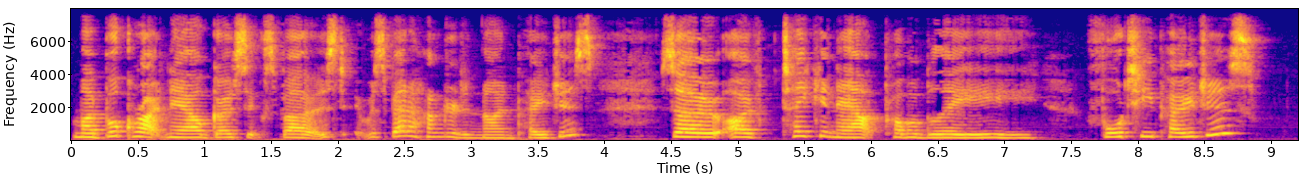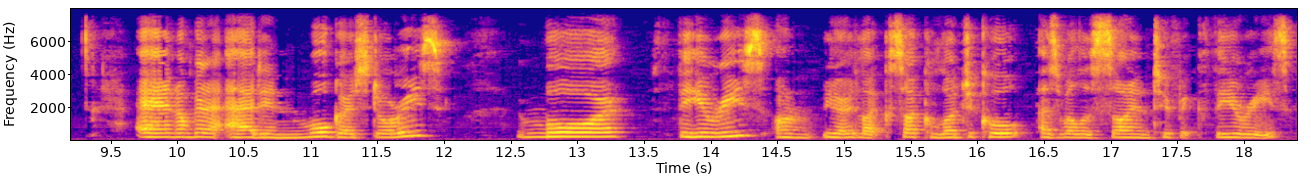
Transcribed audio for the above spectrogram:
My book right now, Ghosts Exposed, it was about 109 pages. So I've taken out probably 40 pages and I'm going to add in more ghost stories, more theories on, you know, like psychological as well as scientific theories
